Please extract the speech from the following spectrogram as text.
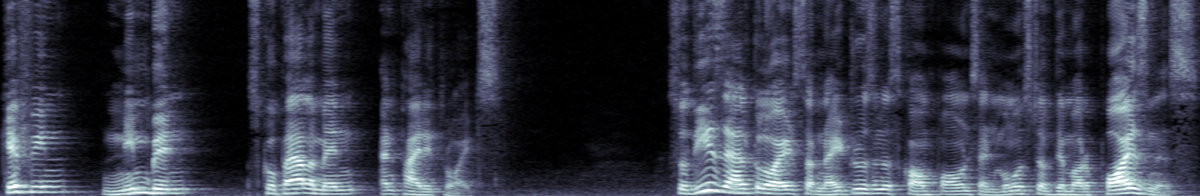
caffeine, nimbin, scopolamine and pyrethroids. So these alkaloids are nitrogenous compounds and most of them are poisonous.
